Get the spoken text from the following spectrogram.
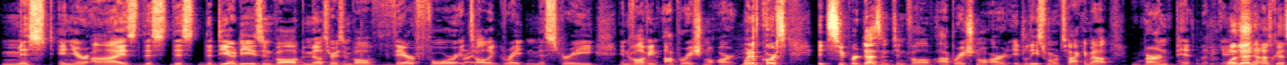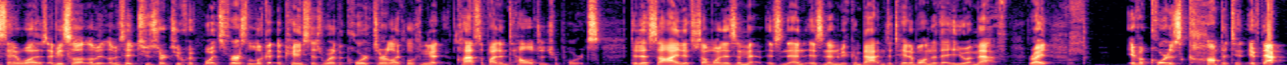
mist in your eyes. This this the DoD is involved, the military is involved. Therefore, it's Right. all a great mystery involving operational art. When of course it super doesn't involve operational art. At least when we're talking about burn pit litigation. Well, the other thing I was going to say was, I mean, so let me let me say two sort of two quick points. First, look at the cases where the courts are like looking at classified intelligence reports to decide if someone is a is an is an enemy combatant detainable under the AUMF, right? If a court is competent, if that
